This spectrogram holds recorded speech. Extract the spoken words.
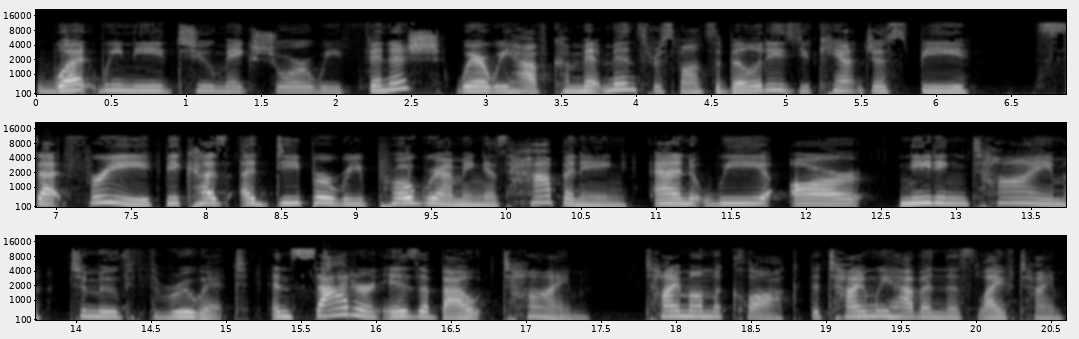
what we need to make sure we finish, where we have commitments, responsibilities. You can't just be set free because a deeper reprogramming is happening and we are needing time to move through it. And Saturn is about time. Time on the clock, the time we have in this lifetime,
